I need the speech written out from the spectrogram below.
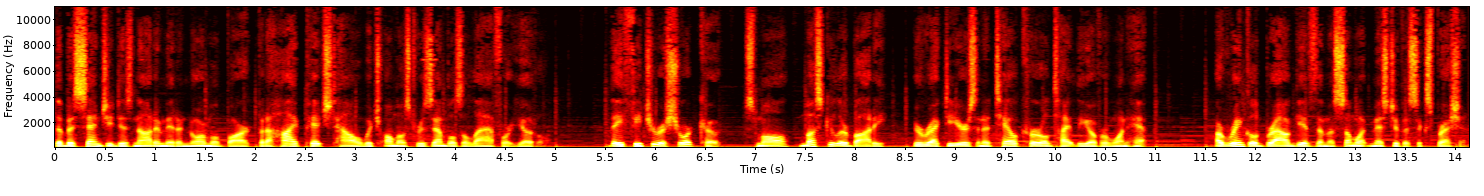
the Basenji does not emit a normal bark but a high-pitched howl which almost resembles a laugh or yodel. They feature a short coat, small, muscular body, erect ears and a tail curled tightly over one hip. A wrinkled brow gives them a somewhat mischievous expression.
